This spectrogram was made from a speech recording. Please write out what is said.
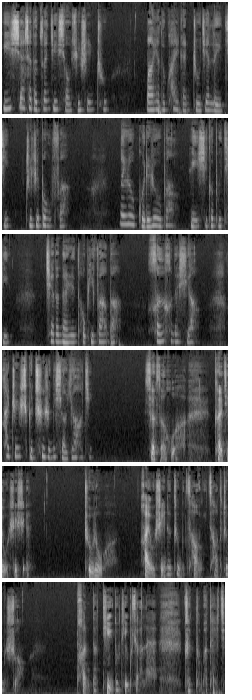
一下下的钻进小穴深处，麻痒的快感逐渐累积，直至迸发。那肉裹着肉棒，吮吸个不停，掐得男人头皮发麻，狠狠的想，还真是个吃人的小妖精。小骚货。看起我是谁？除了我，还有谁能这么操你操的这么爽？喷的停都停不下来，真他妈带劲！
